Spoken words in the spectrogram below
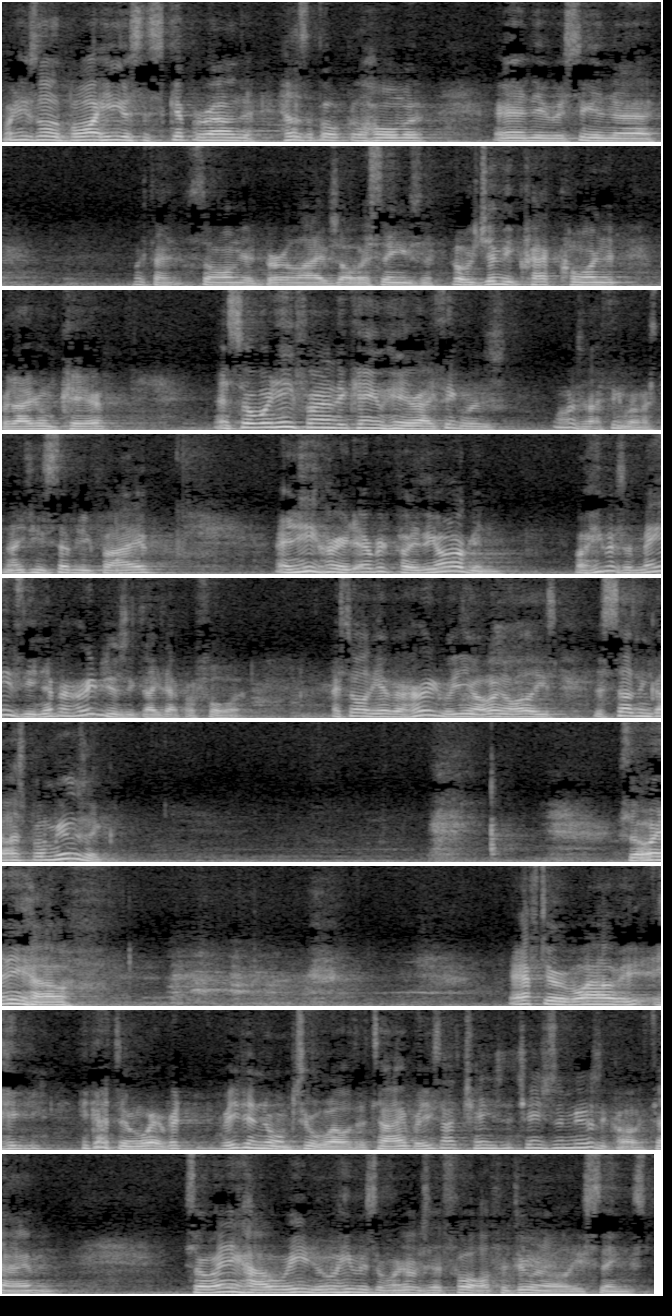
when he was a little boy, he used to skip around the hills of Oklahoma and he was singing. Uh, what's that song that Burl Ives always sings? Oh, Jimmy crack corn but I don't care. And so when he finally came here, I think it was, what was it? I think it was 1975, and he heard Everett play the organ. Well, he was amazed. He never heard music like that before. That's all he ever heard was, you know, and all these, the Southern gospel music. So anyhow, after a while, he, he got to know but we didn't know him too well at the time, but he started changing, changing the music all the time. And so anyhow, we knew he was the one that was at fault for doing all these things.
